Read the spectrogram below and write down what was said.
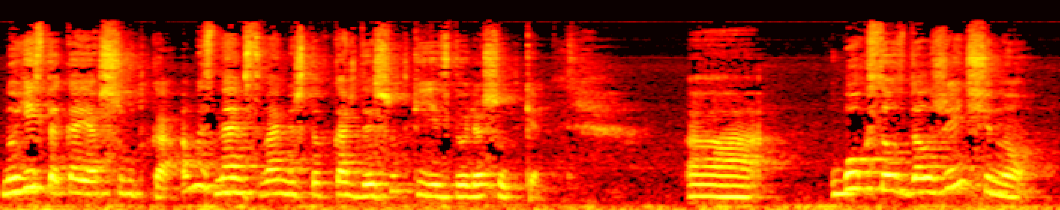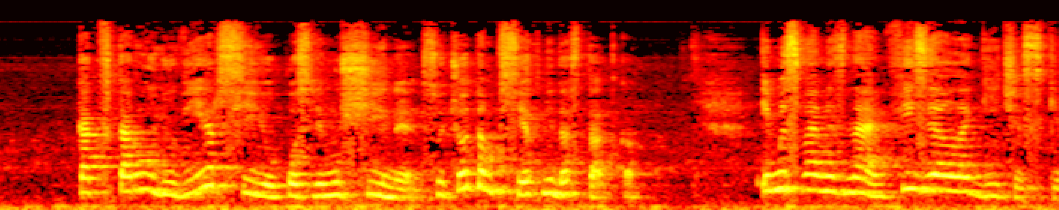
но есть такая шутка, а мы знаем с вами, что в каждой шутке есть доля шутки. Э, Бог создал женщину как вторую версию после мужчины с учетом всех недостатков. И мы с вами знаем, физиологически,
